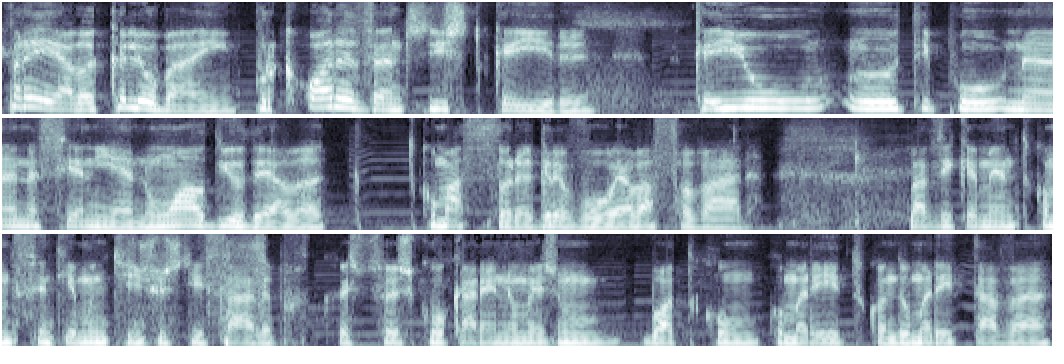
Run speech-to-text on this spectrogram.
Para ela calhou bem, porque horas antes disto cair, caiu uh, tipo na, na CNN um áudio dela que, que uma assessora gravou ela a falar. Basicamente, como se sentia muito injustiçada porque as pessoas colocarem no mesmo bote com, com o marido, quando o marido estava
